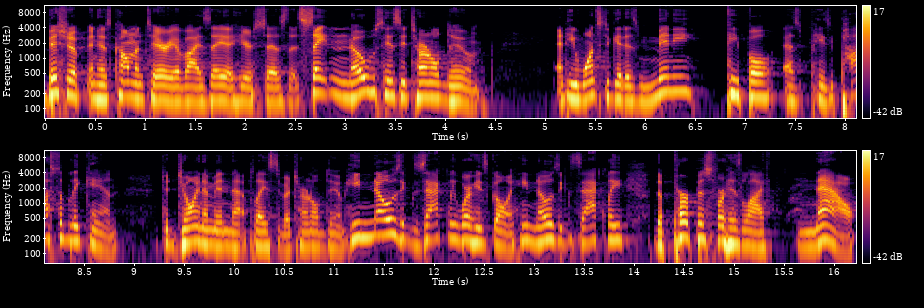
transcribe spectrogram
Bishop, in his commentary of Isaiah, here says that Satan knows his eternal doom, and he wants to get as many people as he possibly can to join him in that place of eternal doom. He knows exactly where he's going, he knows exactly the purpose for his life now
